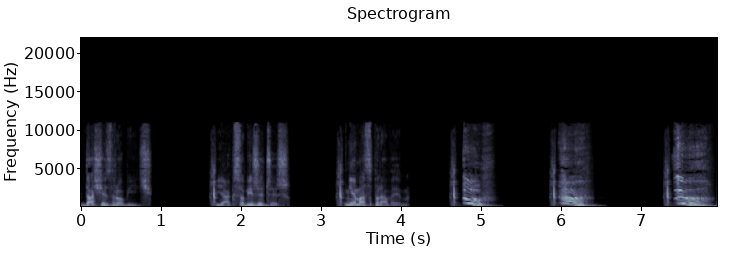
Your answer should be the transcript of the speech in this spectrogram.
da się zrobić. Jak sobie życzysz. Nie ma sprawy. Uff! Uff! Uff!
